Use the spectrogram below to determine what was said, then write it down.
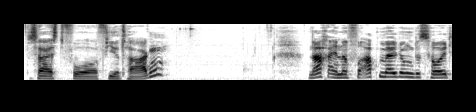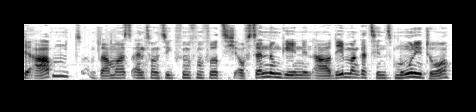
das heißt vor vier Tagen. Nach einer Vorabmeldung des heute Abend, damals 21.45 auf Sendung gehenden ARD-Magazins Monitor,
